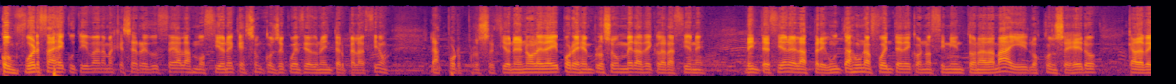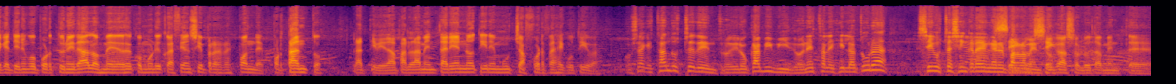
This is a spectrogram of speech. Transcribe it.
con fuerza ejecutiva nada más que se reduce a las mociones que son consecuencia de una interpelación. Las por procesiones no le dais, por ejemplo, son meras declaraciones de intenciones. Las preguntas es una fuente de conocimiento nada más y los consejeros, cada vez que tienen oportunidad, los medios de comunicación siempre responden. Por tanto, la actividad parlamentaria no tiene mucha fuerza ejecutiva. O sea que estando usted dentro de lo que ha vivido en esta legislatura, sigue usted sin creer en el Parlamento. Sigo absolutamente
